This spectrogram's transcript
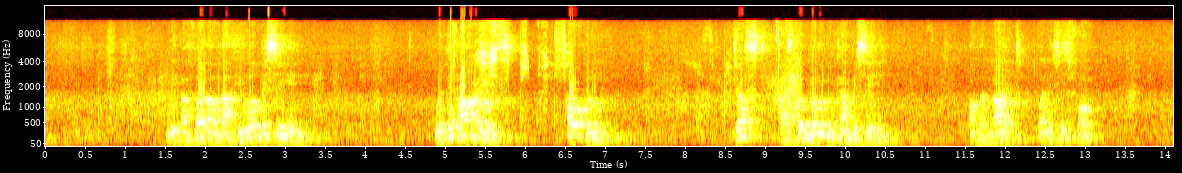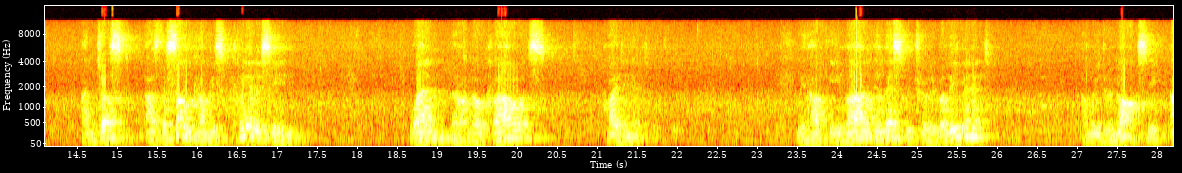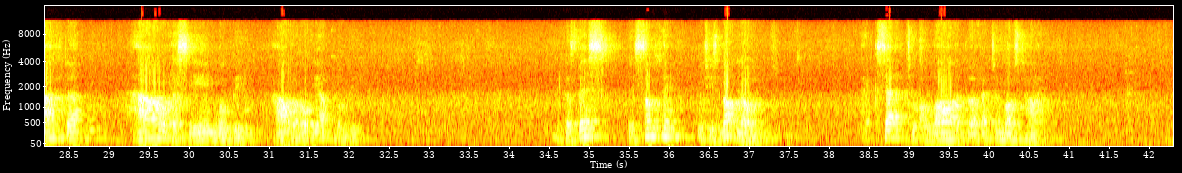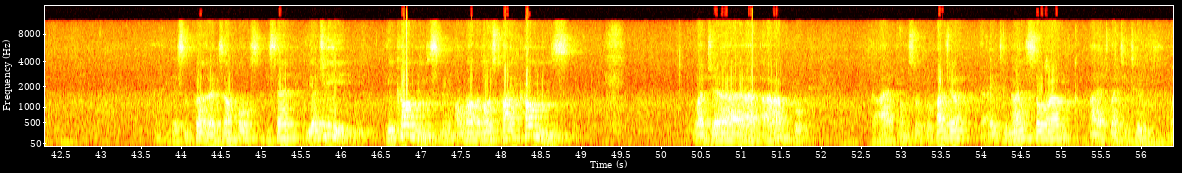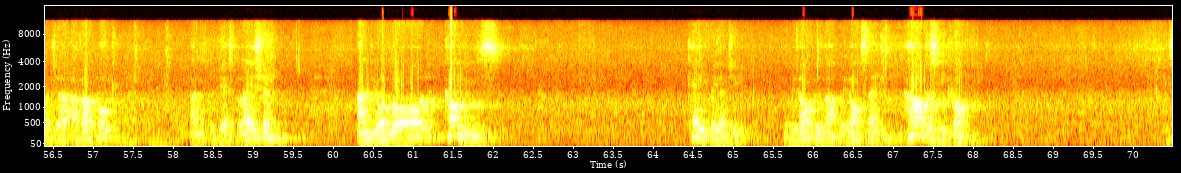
We affirm that he will be seen with the eyes open, just as the moon can be seen on the night when it is full, and just as the sun can be clearly seen when there are no clouds hiding it. We have Iman in this, we truly believe in it, and we do not seek after how the seeing will be, how the ru'ya will be. Because this is something which is not known except to Allah the Perfect and Most High. And here's some further examples. He said, Yaji, He comes, meaning Allah the Most High comes. وَجَاءَ رَبُّكَ The ayah from Surah Al-Fajr, the 89th Surah, ayah 22. وَجَاءَ رَبُّكَ And with the explanation, and your Lord comes. كَيْفَ يَجِي We don't do that. We don't say, how does he come?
